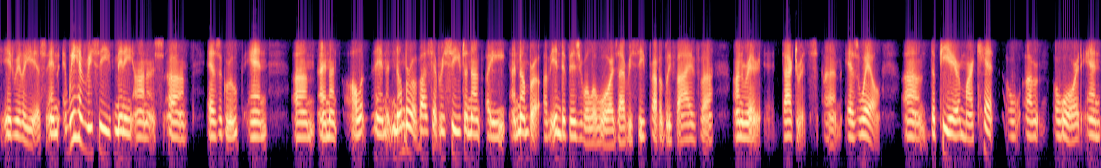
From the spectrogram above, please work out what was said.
It really is, and we have received many honors uh, as a group, and um, and all and a number of us have received a, num- a, a number of individual awards. I've received probably five uh, honorary doctorates um, as well. Um, the Pierre Marquette uh, Award and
